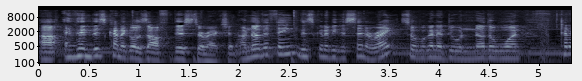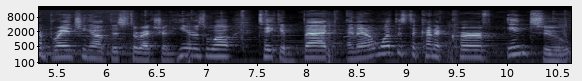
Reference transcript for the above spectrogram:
Uh, and then this kind of goes off this direction. Another thing, this is going to be the center, right? So we're going to do another one, kind of branching out this direction here as well. Take it back. And then I want this to kind of curve into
